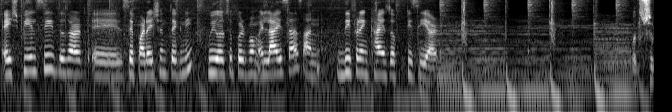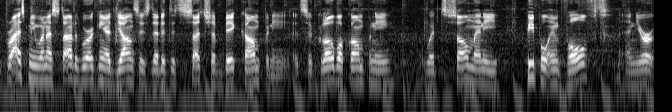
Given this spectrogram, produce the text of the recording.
HPLC, those are uh, separation techniques. We also perform ELISAs and different kinds of PCR. What surprised me when I started working at Janssen is that it is such a big company. It's a global company with so many people involved and you're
